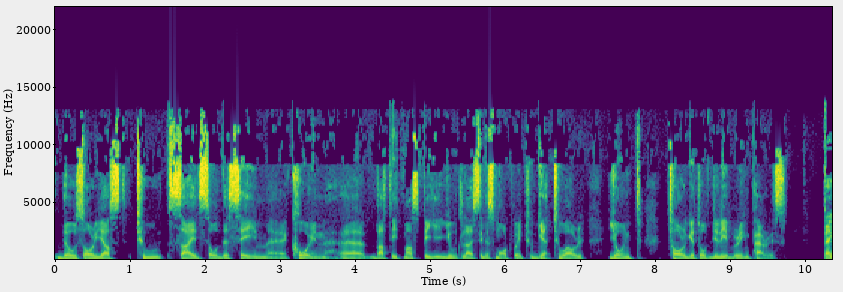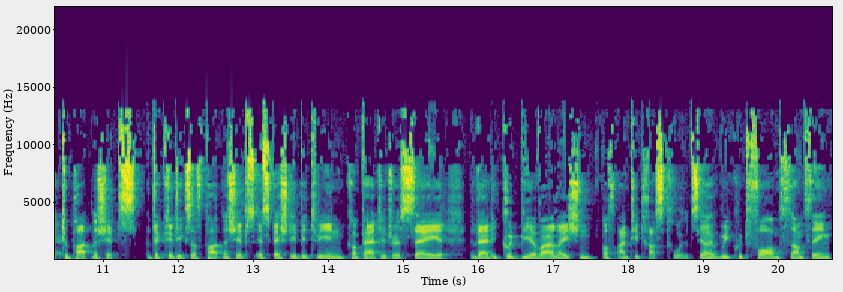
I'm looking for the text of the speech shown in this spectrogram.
those are just two sides of the same uh, coin, uh, but it must be utilized in a smart way to get to our joint target of delivering Paris. Back to partnerships. The critics of partnerships, especially between competitors, say that it could be a violation of antitrust rules. Yeah, we could form something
